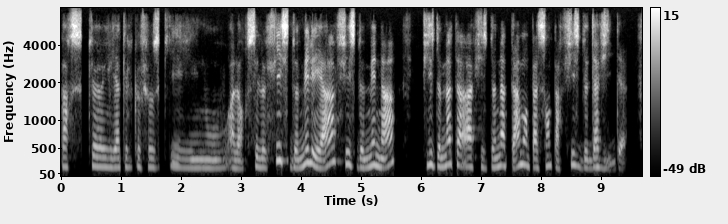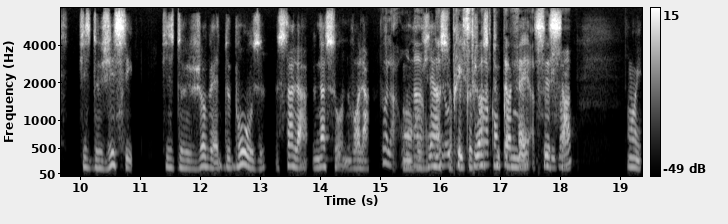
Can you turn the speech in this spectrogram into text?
parce qu'il y a quelque chose qui nous... Alors, c'est le fils de Méléa, fils de Ména, fils de Mataa, fils de Natam, en passant par fils de David, fils de Jessé, fils de Jobed, de Bose, de Salah, de Nasson, voilà. Voilà, on, a, revient sur notre quelque histoire, chose qu'on connaît. C'est ça. Oui.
